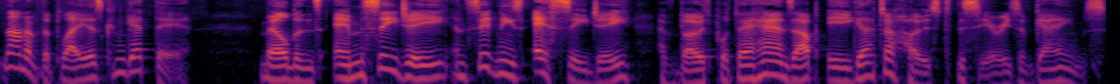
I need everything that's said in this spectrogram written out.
none of the players can get there. Melbourne's MCG and Sydney's SCG have both put their hands up, eager to host the series of games.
